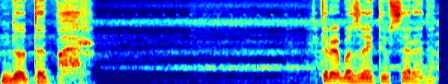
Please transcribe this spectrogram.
Дотепер. Треба зайти всередину.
